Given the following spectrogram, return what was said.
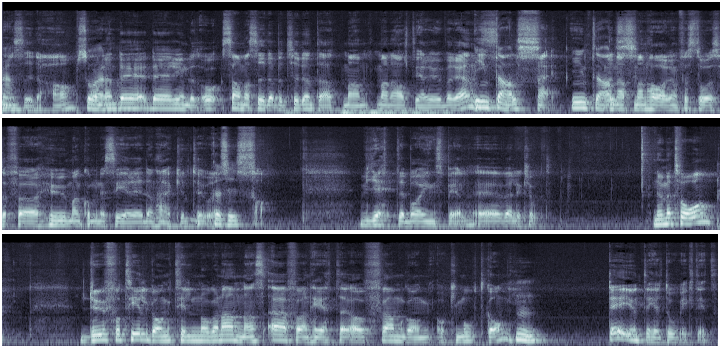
samma sida. Ja, Så ja, är men det. det, det är rimligt. Och samma sida betyder inte att man, man alltid är överens. Inte alls. Nej. Inte Men alls. att man har en förståelse för hur man kommunicerar i den här kulturen. Precis. Ja. Jättebra inspel, eh, väldigt klokt. Nummer två. Du får tillgång till någon annans erfarenheter av framgång och motgång. Mm. Det är ju inte helt oviktigt.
